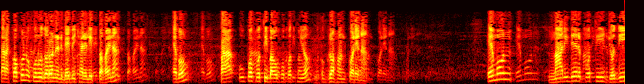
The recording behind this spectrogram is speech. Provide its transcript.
তারা কখনো কোন ধরনের বেবিচারে লিপ্ত হয় না। এবং তা উপপতি বা উপপত্নীও গ্রহণ করে না। এমন নারীদের প্রতি যদি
